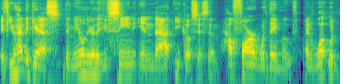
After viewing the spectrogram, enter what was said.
If you had to guess the mule deer that you've seen in that ecosystem, how far would they move? And what would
